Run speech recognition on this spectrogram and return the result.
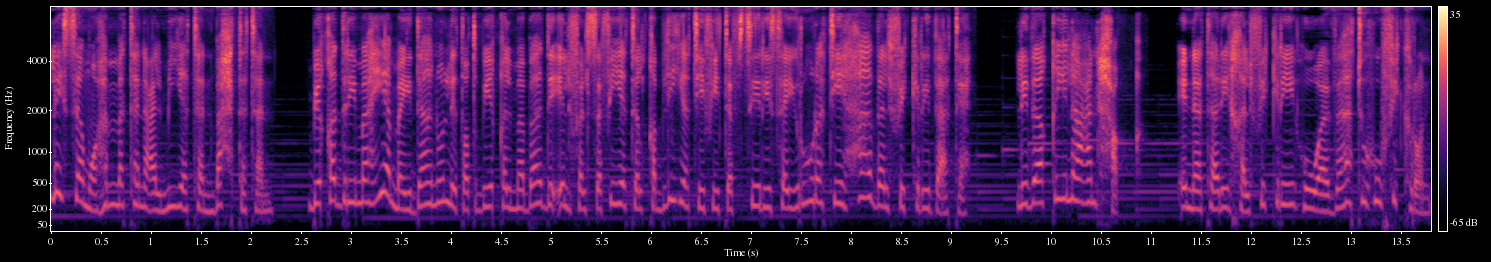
ليس مهمة علمية بحتة بقدر ما هي ميدان لتطبيق المبادئ الفلسفية القبلية في تفسير سيرورة هذا الفكر ذاته. لذا قيل عن حق إن تاريخ الفكر هو ذاته فكر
